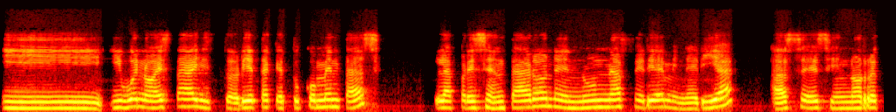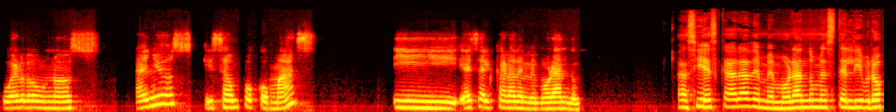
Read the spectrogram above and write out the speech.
y bueno, esta historieta que tú comentas, la presentaron en una feria de minería hace, si no recuerdo, unos años, quizá un poco más, y es el cara de memorándum. Así es, cara de memorándum este libro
